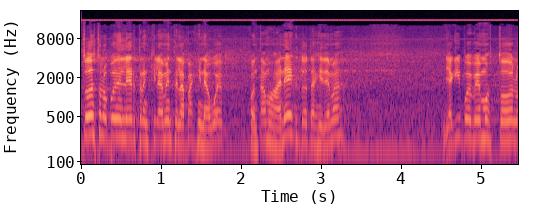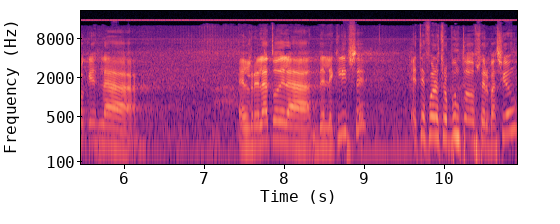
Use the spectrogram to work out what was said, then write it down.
Todo esto lo pueden leer tranquilamente en la página web, contamos anécdotas y demás. Y aquí pues vemos todo lo que es la, el relato de la, del eclipse. Este fue nuestro punto de observación,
